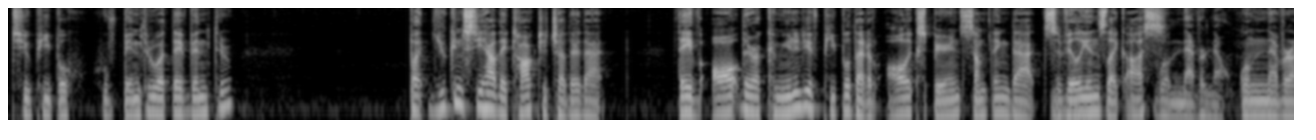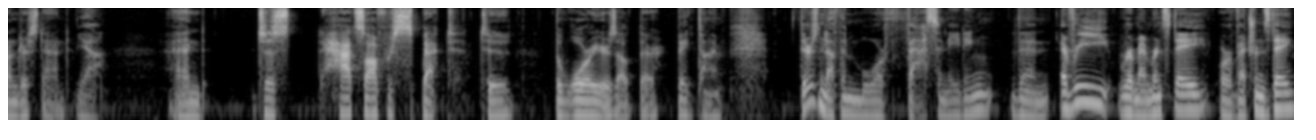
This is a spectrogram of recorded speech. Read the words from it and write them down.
to people who've been through what they've been through. But you can see how they talk to each other that they've all they're a community of people that have all experienced something that mm-hmm. civilians like us We'll never know. will never understand. Yeah. And just hats off respect to the warriors out there. big time. There's nothing more fascinating than every Remembrance Day or Veterans Day,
